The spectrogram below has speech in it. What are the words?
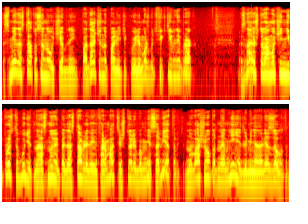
Смена статуса на учебный, подача на политику или, может быть, фиктивный брак? Знаю, что вам очень непросто будет на основе предоставленной информации что-либо мне советовать, но ваше опытное мнение для меня на вес золота.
